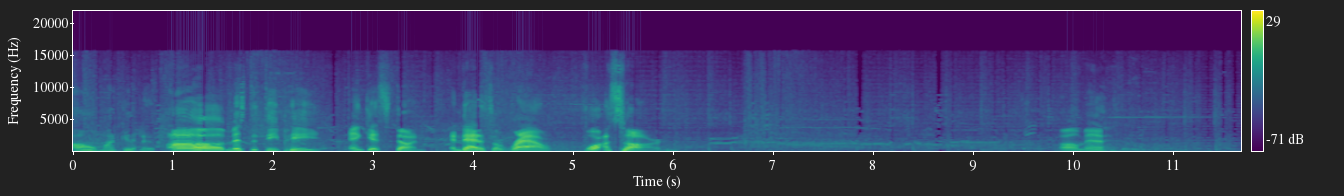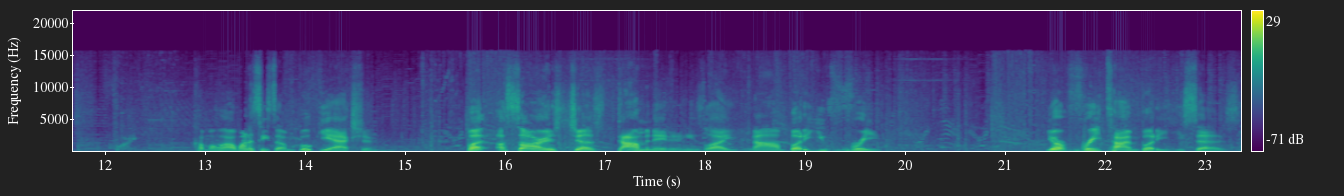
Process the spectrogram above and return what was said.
Oh my goodness. Oh, Mr. DP and gets done. And that is a round for Asar. Oh man. Come on, I want to see some Buki action. But Asar is just dominating. He's like, nah, buddy, you free. You're free time, buddy, he says.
